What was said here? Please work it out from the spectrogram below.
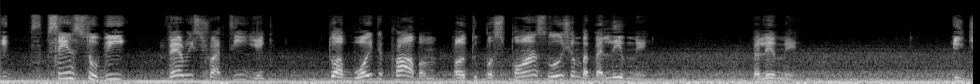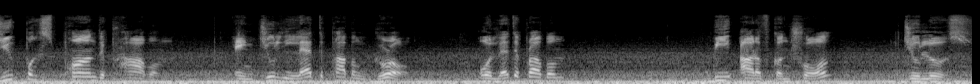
it seems to be very strategic to avoid the problem or to postpone solution, but believe me, believe me, if you postpone the problem and you let the problem grow or let the problem be out of control, you lose.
